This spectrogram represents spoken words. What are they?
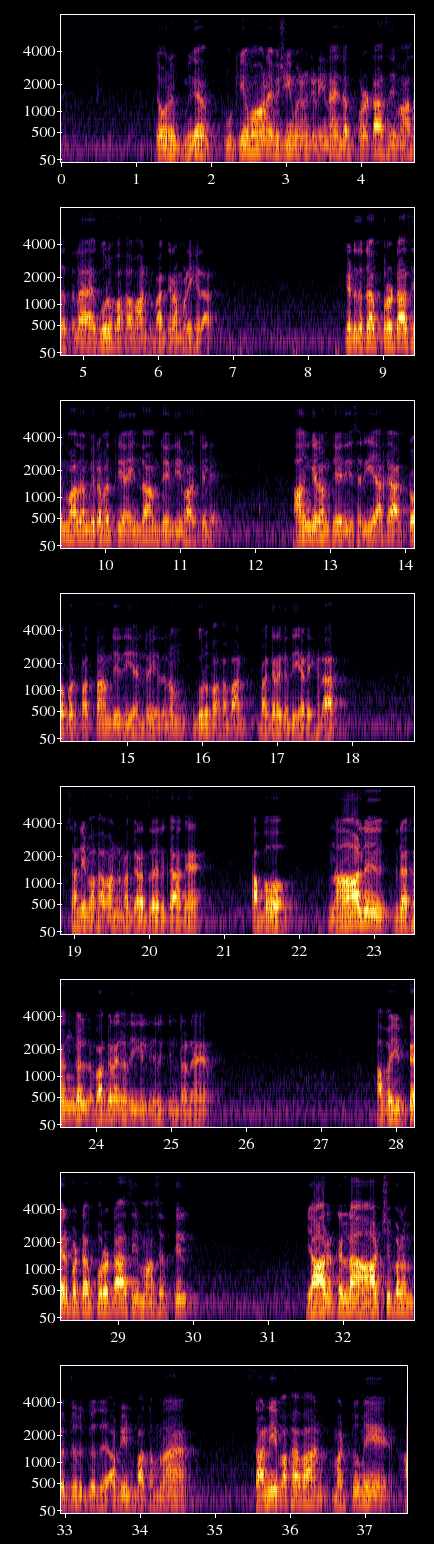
ஒரு மிக முக்கியமான விஷயம் என்னன்னு கேட்டிங்கன்னா இந்த புரட்டாசி மாதத்தில் குரு பகவான் வக்ரம் அடைகிறார். கிட்டத்தட்ட புரட்டாசி மாதம் இருபத்தி ஐந்தாம் தேதி வாக்கிலே ஆங்கிலம் தேதி சரியாக அக்டோபர் பத்தாம் தேதி அன்றைய தினம் குரு பகவான் வக்ரகதி அடைகிறார். சனி பகவான் வக்ரத்தில் இருக்காங்க. அப்போது நாலு கிரகங்கள் வக்ரகதியில் இருக்கின்றன. அப்போ இப்பேற்பட்ட புரட்டாசி மாதத்தில் யாருக்கெல்லாம் ஆட்சி பலம் பெற்றிருக்குது அப்படின்னு பார்த்தோம்னா சனி பகவான் மட்டுமே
